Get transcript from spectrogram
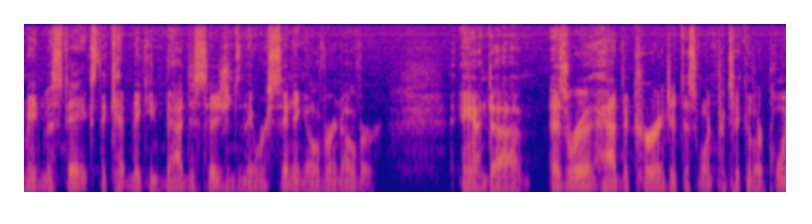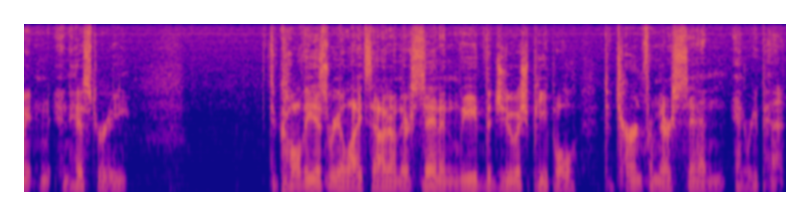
made mistakes. They kept making bad decisions and they were sinning over and over. And uh, Ezra had the courage at this one particular point in, in history to call the Israelites out on their sin and lead the Jewish people to turn from their sin and repent.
